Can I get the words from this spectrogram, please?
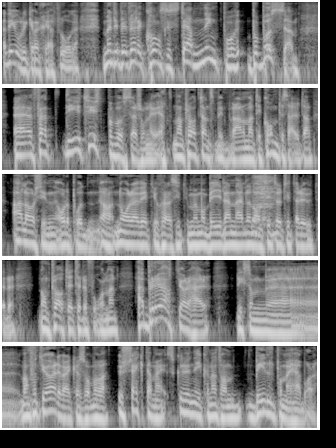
ja, det är olika människor jag frågar. Men det blir väldigt konstig stämning på, på bussen. Eh, för att det är ju tyst på bussar som ni vet. Man pratar inte så mycket med varandra, man är inte kompisar utan alla har sin, håller på, ja, några vet ju själva, sitter med mobilen eller någon sitter och tittar ut eller någon pratar i telefon. Men här bröt jag det här. Liksom, eh, man får inte göra det verkar det som. Man bara, Ursäkta mig, skulle ni kunna ta en bild på mig här bara?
